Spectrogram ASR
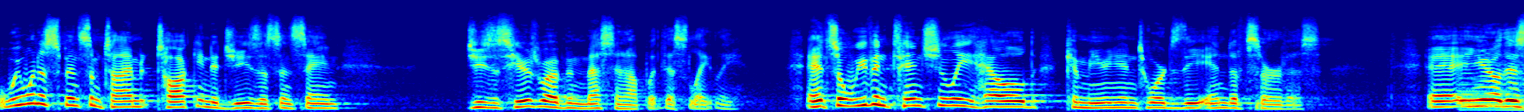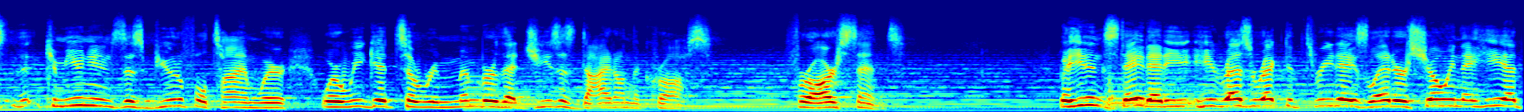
we want to spend some time talking to Jesus and saying, Jesus, here's where I've been messing up with this lately. And so we've intentionally held communion towards the end of service. And, you know, this communion is this beautiful time where, where we get to remember that Jesus died on the cross for our sins. But he didn't stay dead. He, he resurrected three days later, showing that he had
